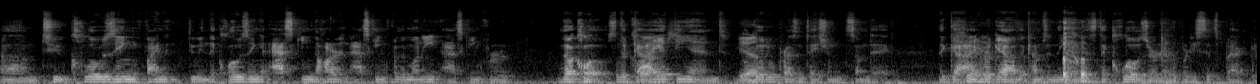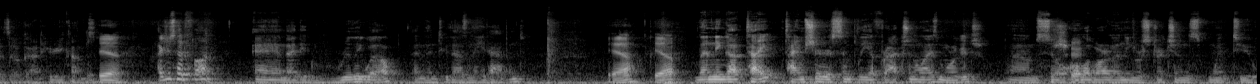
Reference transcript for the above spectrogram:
Um, to closing, finding, doing the closing, asking the heart and asking for the money, asking for the close. The, The guy at the end. Yeah. You'll go to a presentation someday. The guy or gal that comes in the end is the closer, and everybody sits back and goes, "Oh God, here he comes." yeah, I just had fun, and I did really well. And then 2008 happened. yeah, yeah. Lending got tight. Timeshare is simply a fractionalized mortgage, um, so Sure. all of our lending restrictions went to.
